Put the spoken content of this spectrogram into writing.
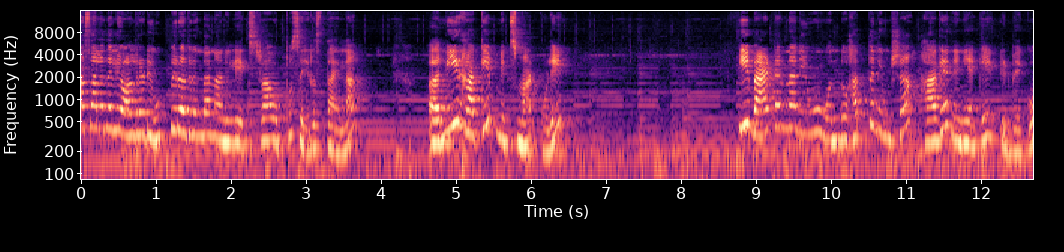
ಮಸಾಲದಲ್ಲಿ ಆಲ್ರೆಡಿ ಉಪ್ಪಿರೋದ್ರಿಂದ ನಾನಿಲ್ಲಿ ಎಕ್ಸ್ಟ್ರಾ ಉಪ್ಪು ಸೇರಿಸ್ತಾ ಇಲ್ಲ. ನೀರು ಹಾಕಿ ಮಿಕ್ಸ್ ಮಾಡ್ಕೊಳ್ಳಿ. ಈ ಬ್ಯಾಟರ್ನ ನೀವು ಒಂದು ಹತ್ತು ನಿಮಿಷ ಹಾಗೆ ನೆನೆಯೋಕ್ಕೆ ಇಡಬೇಕು.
